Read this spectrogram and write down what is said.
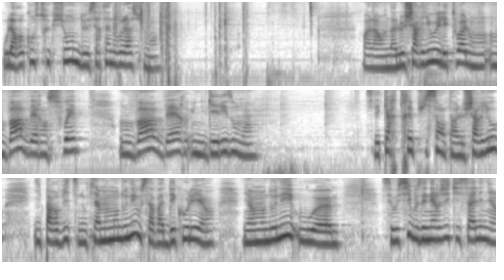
ou la reconstruction de certaines relations. Hein. Voilà, on a le chariot et l'étoile, on, va vers un souhait, on va vers une guérison. Hein. C'est des cartes très puissantes. Le chariot, il part vite. Donc il y a un moment donné où ça va décoller. Il y a un moment donné où c'est aussi vos énergies qui s'alignent.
